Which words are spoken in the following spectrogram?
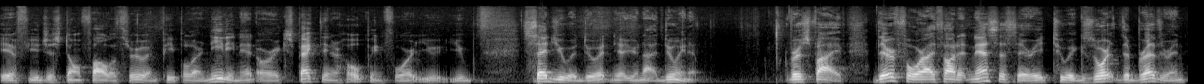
if you just don't follow through and people are needing it or expecting it, hoping for it. You you said you would do it, and yet you're not doing it. Verse 5 Therefore I thought it necessary to exhort the brethren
